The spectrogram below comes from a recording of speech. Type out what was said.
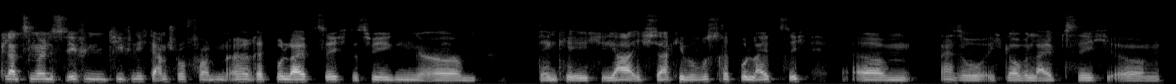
Platz 9 ist definitiv nicht der Anspruch von äh, Red Bull Leipzig, deswegen ähm, denke ich, ja, ich sage hier bewusst Red Bull Leipzig. Ähm, also ich glaube, Leipzig, ähm,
